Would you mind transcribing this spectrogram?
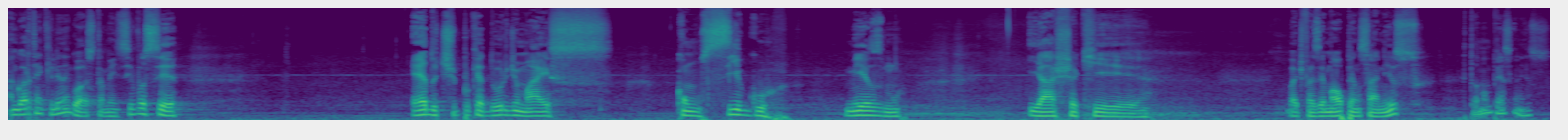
Agora tem aquele negócio também, se você é do tipo que é duro demais consigo mesmo e acha que vai te fazer mal pensar nisso, então não pensa nisso.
